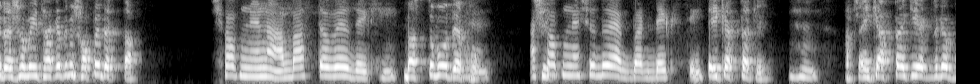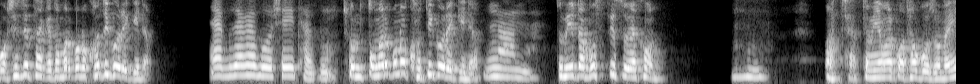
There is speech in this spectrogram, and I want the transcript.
এটা সময় থাকে তুমি স্বপ্নে দেখতা? স্বপ্নে না বাস্তবেও দেখি। বাস্তবেও দেখো। আর স্বপ্নে শুধু একবার দেখছি। এই কাকটাকে? আচ্ছা এই কাকটা কি এক জায়গায় বসে যে থাকে তোমার কোনো ক্ষতি করে কিনা? এক জায়গায় বসেই থাকে। তোমার কোনো ক্ষতি করে কিনা? না না। তুমি এটা বুঝতেছো এখন? আচ্ছা তুমি আমার কথা বোঝো নাই।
